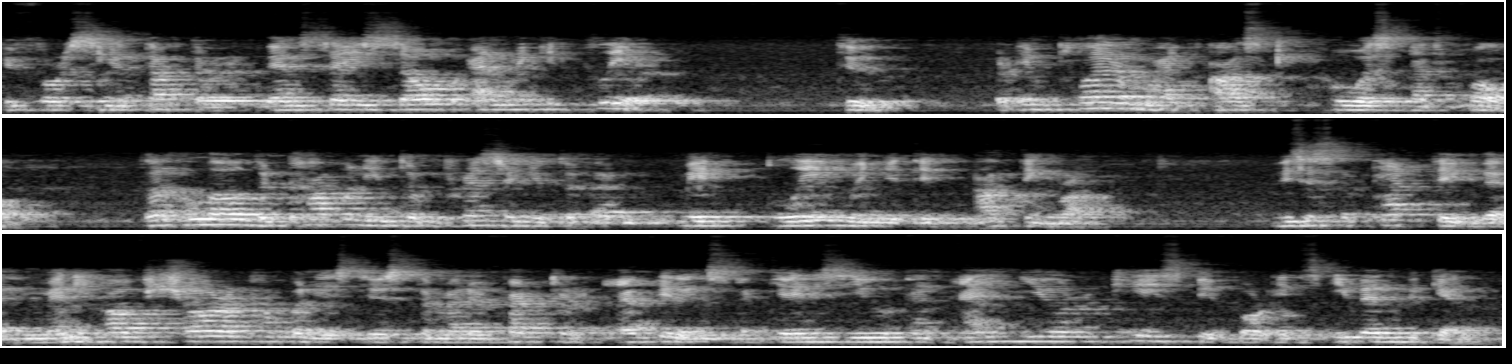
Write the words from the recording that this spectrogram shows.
before seeing a doctor, then say so and make it clear. 2. Your employer might ask who was at fault. Don't allow the company to pressure you to admit blame when you did nothing wrong. This is a tactic that many offshore companies use to manufacture evidence against you and end your case before it's even begun.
